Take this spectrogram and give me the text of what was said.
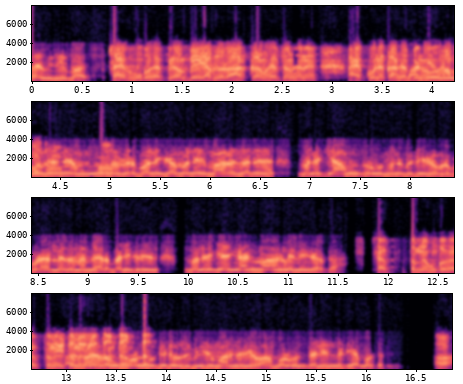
થવી જોઈએ બસ. સાહેબ હું કહું સાહેબ? બે- બે રાખજો. રાજકારણ સાહેબ તમે છે ને આખું ને કાં હું હું છે ને હું નગરપાલિકામાં નહીં મારે છે ને મને ક્યાં શું કરવું મને બધી ખબર પડે. એટલે તમે મહેરબાની કરી મને ક્યાંય ગાંડમાં આંગળી નહીં કરતા. સાહેબ તમને શું કહું સાહેબ? તમે તમે હું ફોન મૂકી દઉં છું બીજું મારે નથી સાંભળવાનું. દલીલ નથી આમાં કરવી. હા.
